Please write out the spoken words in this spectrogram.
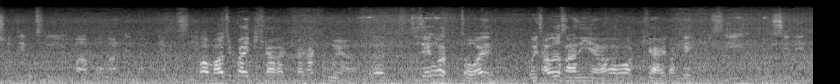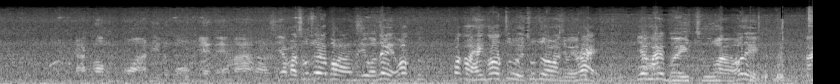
出点自由嘛，无安尼人点死。我冇即摆徛徛较久啊！呃，之前我做诶，未超过三年啊！我我徛喺房间。有时有时你人拢换你就无变诶嘛。啊，是啊嘛，出出来看是我这我我到香港住诶，住住嘛是袂歹。伊买袂厝啊，我哋房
